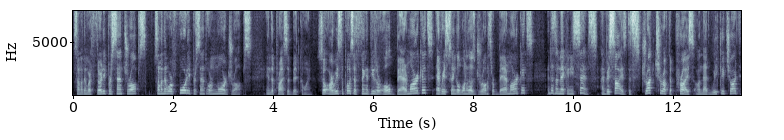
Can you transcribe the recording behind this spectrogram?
Some of them were 30% drops, some of them were 40% or more drops in the price of Bitcoin. So are we supposed to think that these are all bear markets? Every single one of those drops are bear markets? It doesn't make any sense. And besides, the structure of the price on that weekly chart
